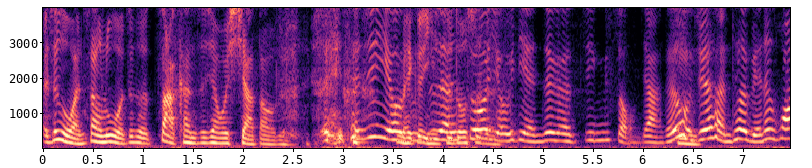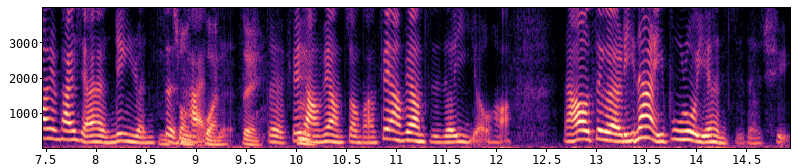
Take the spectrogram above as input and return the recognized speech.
哎、这个晚上如果这个乍看之下会吓到的，对，曾经也有主持人说有一点这个惊悚这样，可是我嗯觉得很特别，那个画面拍起来很令人震撼的。，对，对，非常非常壮观，非常非常值得一游哈。然后这个里纳里部落也很值得去。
